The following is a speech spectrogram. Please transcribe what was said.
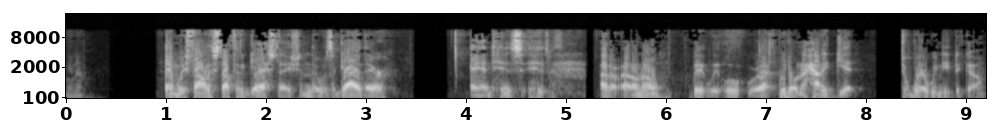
you know. and we finally stopped at a gas station. There was a guy there, and his his I don't I don't know. We we we're like we don't know how to get to where we need to go.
